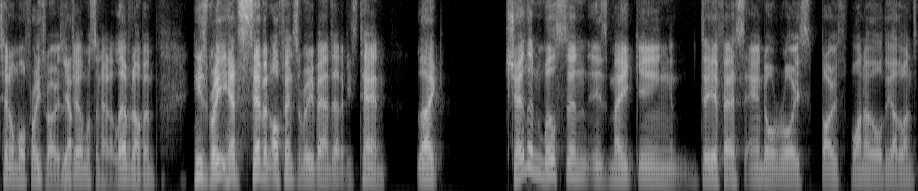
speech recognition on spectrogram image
10 or more free throws, yep. and Jalen Wilson had 11 of them. He's re- he had seven offensive rebounds out of his 10. Like Jalen Wilson is making DFS and or Royce both one or the other ones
